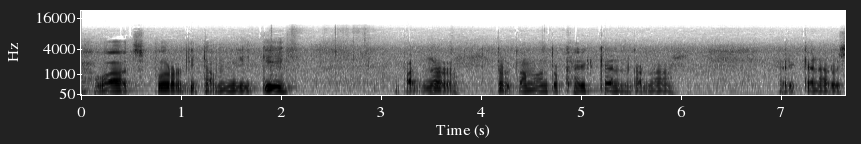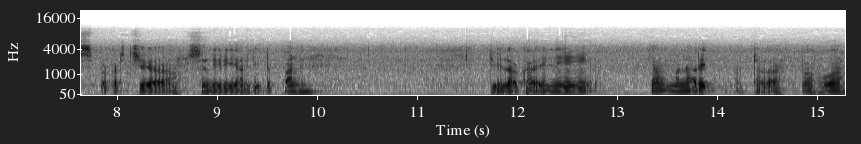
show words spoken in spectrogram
bahwa Hotspur tidak memiliki partner terutama untuk Harry Kane karena Harry Kane harus bekerja sendirian di depan di laga ini yang menarik adalah bahwa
